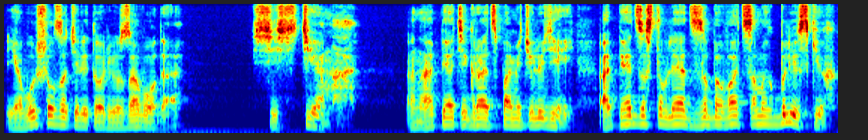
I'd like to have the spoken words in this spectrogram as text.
Я вышел за территорию завода. Система. Она опять играет с памятью людей, опять заставляет забывать самых близких.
